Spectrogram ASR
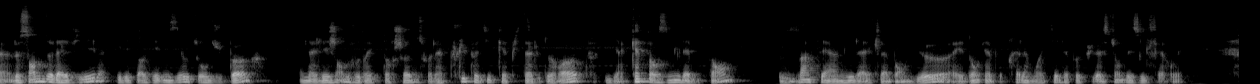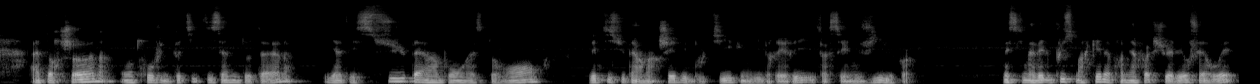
Euh, le centre de la ville, il est organisé autour du port. La légende voudrait que Torchon soit la plus petite capitale d'Europe. Il y a 14 000 habitants, 21 000 avec la banlieue, et donc à peu près la moitié de la population des îles Féroé. À Torchon, on trouve une petite dizaine d'hôtels. Il y a des super bons restaurants, des petits supermarchés, des boutiques, une librairie. Enfin, c'est une ville, quoi. Mais ce qui m'avait le plus marqué la première fois que je suis allé au Féroé,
